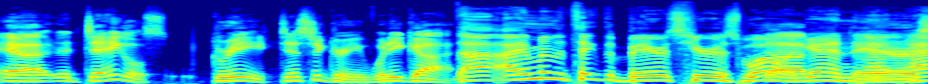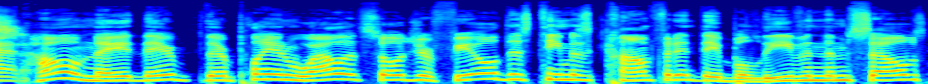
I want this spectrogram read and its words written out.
Uh, Dangles, agree, disagree. What do you got? Uh, I'm going to take the Bears here as well. Again, at, at home, they they're they're playing well at Soldier Field. This team is confident. They believe in themselves,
